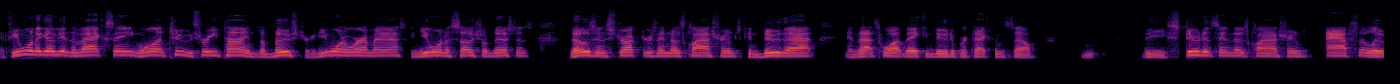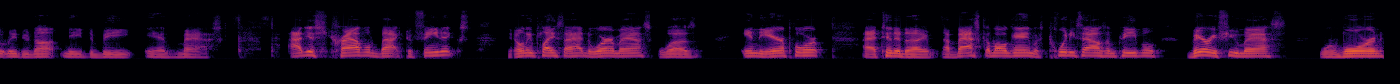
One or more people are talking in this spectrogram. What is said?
if you want to go get the vaccine one two three times a booster and you want to wear a mask and you want to social distance those instructors in those classrooms can do that and that's what they can do to protect themselves. The students in those classrooms absolutely do not need to be in masks i just traveled back to phoenix the only place I had to wear a mask was in the airport. I attended a, a basketball game with 20,000 people. Very few masks were worn.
